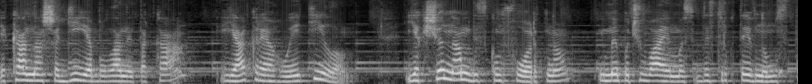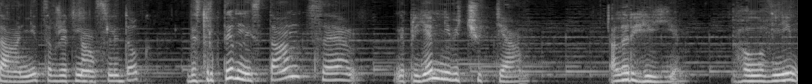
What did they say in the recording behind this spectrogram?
яка наша дія була не така, як реагує тіло. Якщо нам дискомфортно, ми почуваємось в деструктивному стані, це вже як наслідок. Деструктивний стан це неприємні відчуття, алергії, головні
